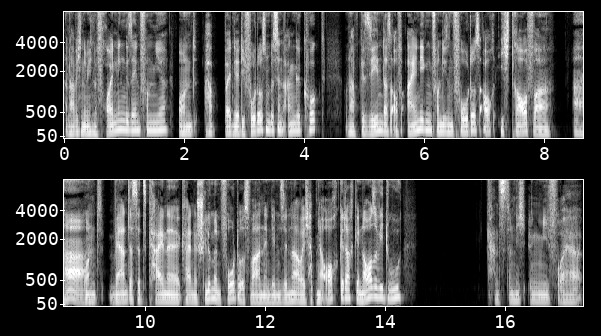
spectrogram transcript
Dann habe ich nämlich eine Freundin gesehen von mir und habe bei der die Fotos ein bisschen angeguckt und habe gesehen, dass auf einigen von diesen Fotos auch ich drauf war. Aha. Und während das jetzt keine, keine schlimmen Fotos waren in dem Sinne, aber ich habe mir auch gedacht, genauso wie du, kannst du nicht irgendwie vorher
